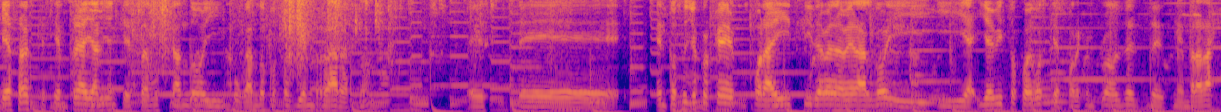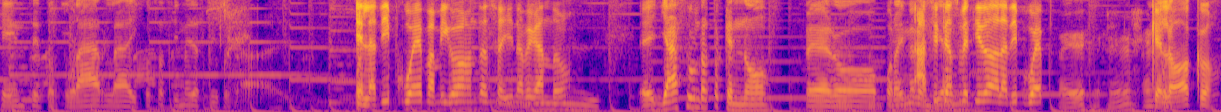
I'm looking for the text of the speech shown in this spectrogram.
Que ya sabes que siempre hay alguien que está buscando y jugando cosas bien raras, ¿no? Este, entonces yo creo que por ahí sí debe de haber algo y, y, he visto juegos que por ejemplo es desmembrar a gente, torturarla y cosas así medias que En la Deep Web, amigo, andas ahí navegando. Eh, ya hace un rato que no, pero por ahí me ¿Ah, sí te has metido a la Deep Web? Eh, Qué loco.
